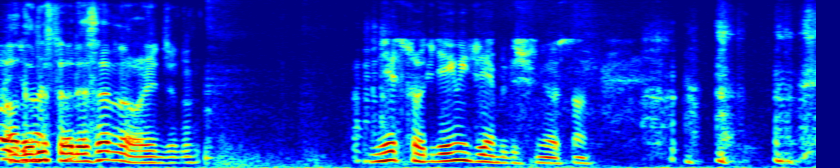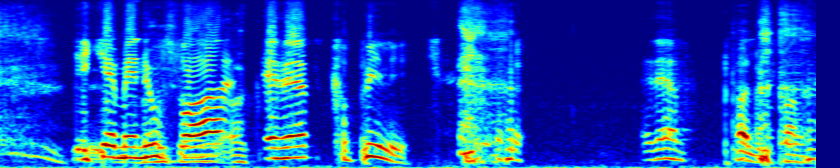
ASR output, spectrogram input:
Gino Adını Smith- söylesene oyuncunun. Niye söyleyemeyeceğimi düşünüyorsun? Menufa an ak- Enem Kapili. Enem Kapili falan.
